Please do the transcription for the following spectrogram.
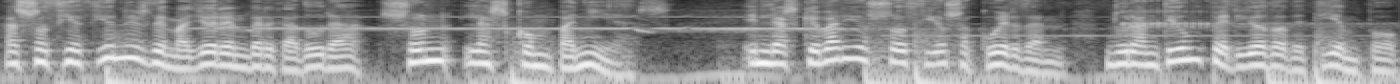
Asociaciones de mayor envergadura son las compañías, en las que varios socios acuerdan, durante un periodo de tiempo,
